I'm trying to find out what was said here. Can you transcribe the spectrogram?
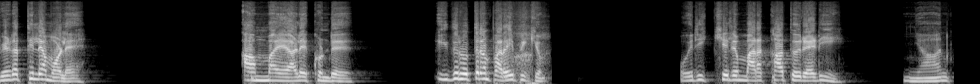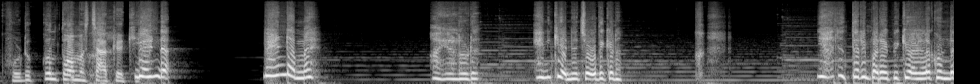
വിടത്തില്ല മോളെ. അമ്മ അയാളെ കൊണ്ട് ഇതിനുത്തരം പറയിപ്പിക്കും. ഒരിക്കലും മറക്കാത്തൊരടി ഞാൻ കൊടുക്കും തോമസ് ചാക്കയ്ക്ക്. വേണ്ട. വേണ്ട അയാളോട് എനിക്ക് എന്നെ ചോദിക്കണം. ഞാൻ ഉത്തരം പറയിപ്പിക്കും അയാളെ കൊണ്ട്.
